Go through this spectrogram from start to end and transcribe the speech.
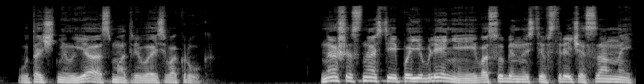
— уточнил я, осматриваясь вокруг. Наши с Настей появления и в особенности встреча с Анной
